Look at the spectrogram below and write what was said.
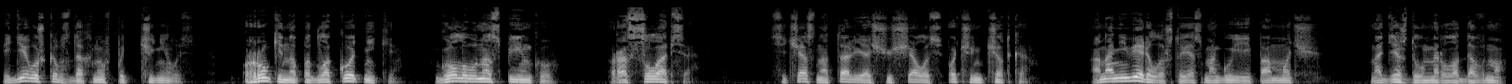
и девушка, вздохнув, подчинилась. «Руки на подлокотники, голову на спинку. Расслабься». Сейчас Наталья ощущалась очень четко. Она не верила, что я смогу ей помочь. Надежда умерла давно.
